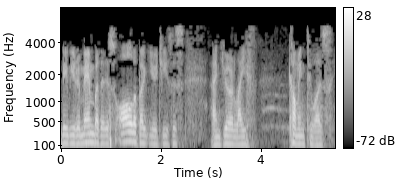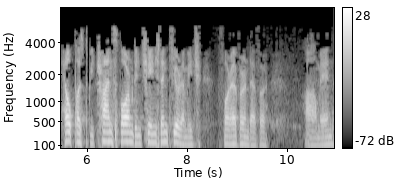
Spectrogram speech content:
may we remember that it's all about you, Jesus, and your life coming to us. Help us to be transformed and changed into your image forever and ever. Amen.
